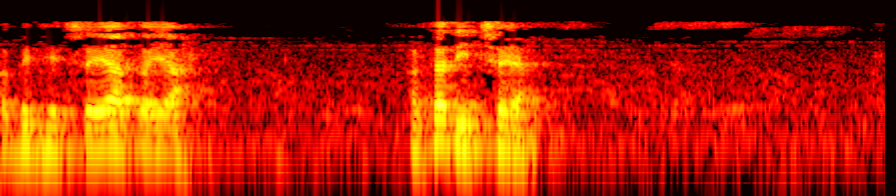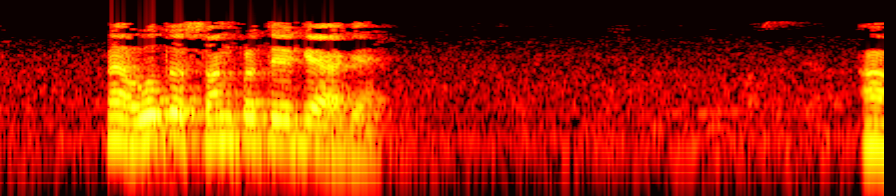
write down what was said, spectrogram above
अभिधित्सया तया। अर्थात इच्छया। ना वो तो सन प्रत्यय के आगे। हाँ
